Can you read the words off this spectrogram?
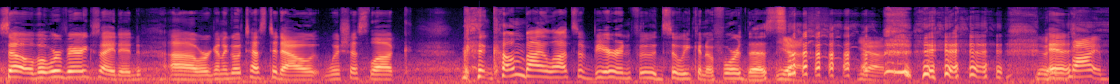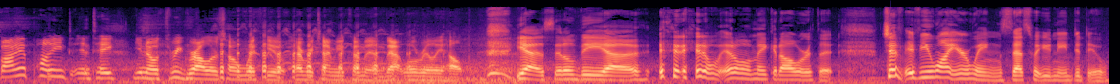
So, but we're very excited. Uh, we're gonna go test it out. Wish us luck. Come buy lots of beer and food so we can afford this. Yes, yes. buy buy a pint and take you know three growlers home with you every time you come in. That will really help. yes, it'll be. Uh, it'll it'll make it all worth it. Just if you want your wings, that's what you need to do.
